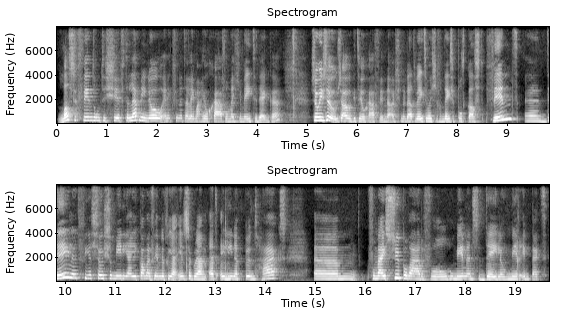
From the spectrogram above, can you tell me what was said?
lastig vindt om te shiften. Let me know. En ik vind het alleen maar heel gaaf om met je mee te denken. Sowieso zou ik het heel gaaf vinden als je me laat weten wat je van deze podcast vindt. Uh, deel het via social media. Je kan mij vinden via Instagram, eline.haaks. Um, voor mij super waardevol. Hoe meer mensen delen, hoe meer impact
